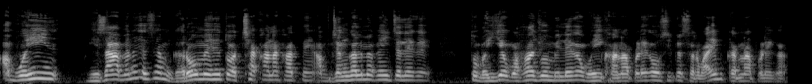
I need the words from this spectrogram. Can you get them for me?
अब वही हिसाब है ना, जैसे हम घरों में हैं तो अच्छा खाना खाते हैं, अब जंगल में कहीं चले गए तो भैया वहाँ जो मिलेगा वही खाना पड़ेगा, उसी पे सर्वाइव करना पड़ेगा।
